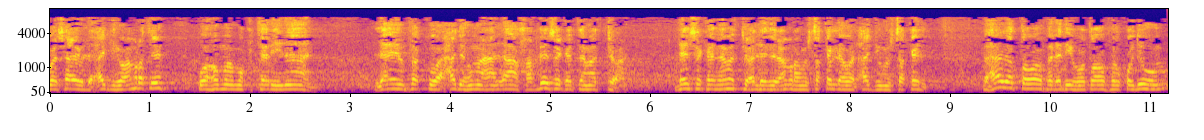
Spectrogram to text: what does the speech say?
وسعيه لحجه وعمرته وهما مقترنان. لا ينفك أحدهما عن الآخر. ليس كالتمتع. ليس كالتمتع الذي العمرة مستقلة والحج مستقل. فهذا الطواف الذي هو طواف القدوم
